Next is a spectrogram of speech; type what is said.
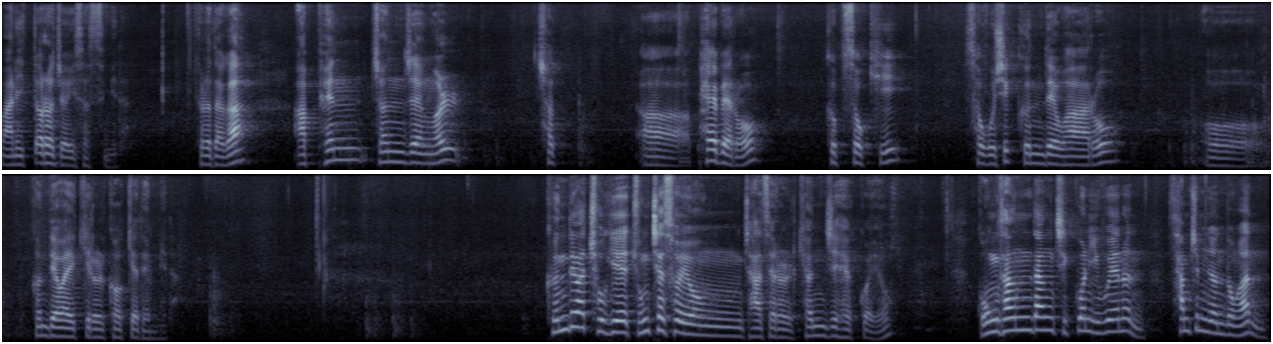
많이 떨어져 있었습니다. 그러다가 아펜 전쟁을 첫 어, 패배로 급속히 서구식 근대화로 어, 근대화의 길을 걷게 됩니다. 근대화 초기에 중체 소용 자세를 견지했고요. 공산당 집권 이후에는 30년 동안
